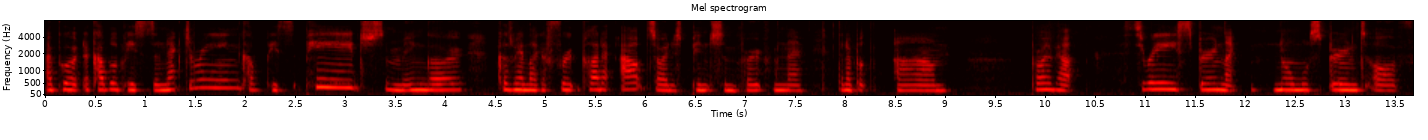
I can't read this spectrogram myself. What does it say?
I put a couple of pieces of nectarine, a couple of pieces of peach, some mango, because we had like a fruit platter out, so I just pinched some fruit from there. Then I put um, probably about three spoon, like normal spoons of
